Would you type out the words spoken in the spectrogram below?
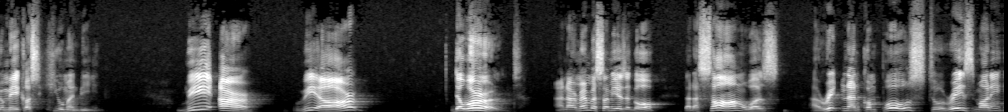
to make us human being. We are we are the world. And I remember some years ago that a song was uh, written and composed to raise money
